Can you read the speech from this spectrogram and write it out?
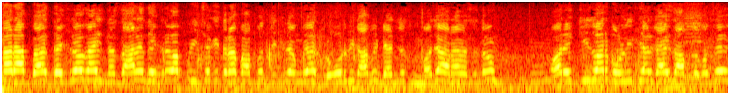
यार, आप गाइस देख रहे हो गाइस नजारे देख रहे हो, पीछे की तरफ़ आपको दिख रहे होंगे यार, रोड भी काफ़ी डेंजरस मज़ा आ रहा है वैसे तो। और एक चीज़ और बोलनी थी यार गाइस आप लोगों से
